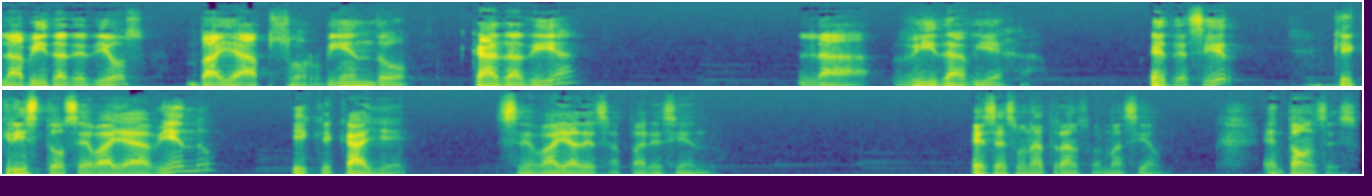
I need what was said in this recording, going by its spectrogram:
la vida de Dios, vaya absorbiendo cada día la vida vieja. Es decir, que Cristo se vaya viendo y que calle se vaya desapareciendo. Esa es una transformación. Entonces,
